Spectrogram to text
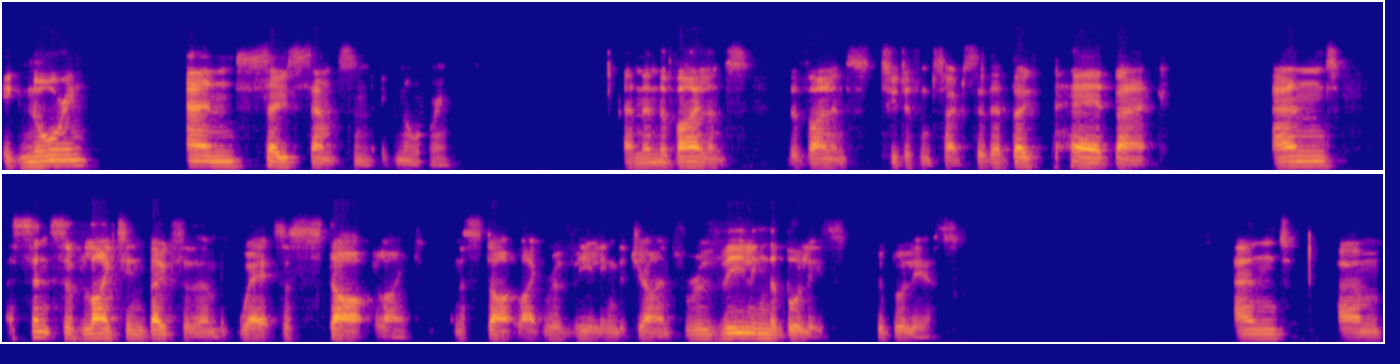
ignoring and so Samson ignoring. And then the violence, the violence, two different types. So they're both paired back and a sense of light in both of them where it's a stark light and a stark light revealing the giants, revealing the bullies who bully us. And um,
